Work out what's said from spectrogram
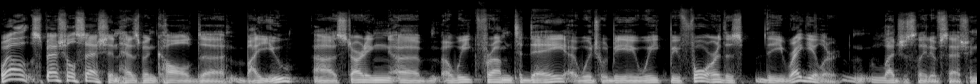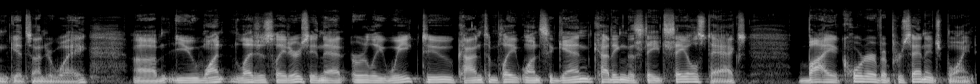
Well, special session has been called uh, by you uh, starting uh, a week from today, which would be a week before this, the regular legislative session gets underway. Um, you want legislators in that early week to contemplate once again cutting the state sales tax by a quarter of a percentage point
